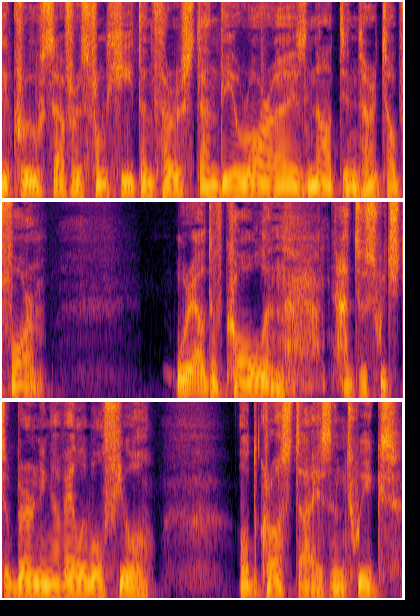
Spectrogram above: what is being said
The crew suffers from heat and thirst, and the Aurora is not in her top form. We're out of coal and had to switch to burning available fuel old cross ties and twigs.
